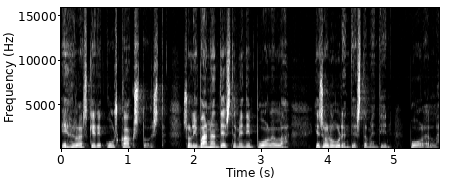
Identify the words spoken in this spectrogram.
Efesolaiskirja 6.12. Se oli vanhan testamentin puolella ja se on uuden testamentin puolella.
